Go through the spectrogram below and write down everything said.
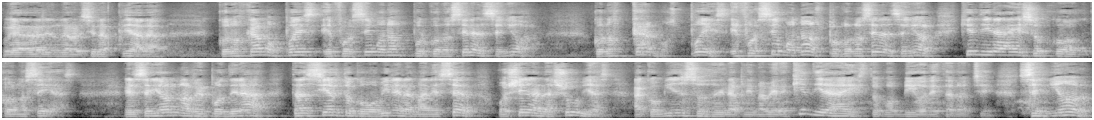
voy a darle una versión ampliada, conozcamos pues, esforcémonos por conocer al Señor. Conozcamos, pues, esforcémonos por conocer al Señor. ¿Quién dirá eso con, con Oseas? El Señor nos responderá, tan cierto como viene el amanecer o llegan las lluvias a comienzos de la primavera. ¿Quién dirá esto conmigo en esta noche? Señor,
